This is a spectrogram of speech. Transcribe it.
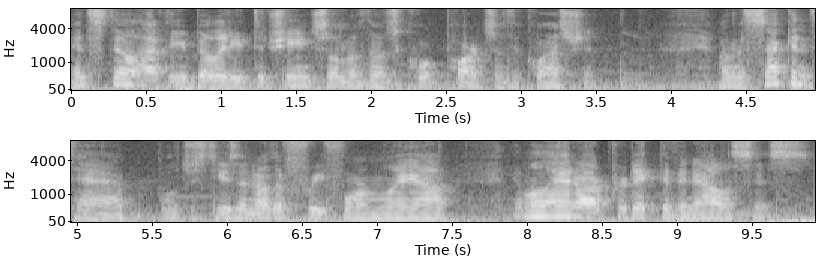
and still have the ability to change some of those parts of the question. On the second tab, we'll just use another freeform layout, and we'll add our predictive analysis.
